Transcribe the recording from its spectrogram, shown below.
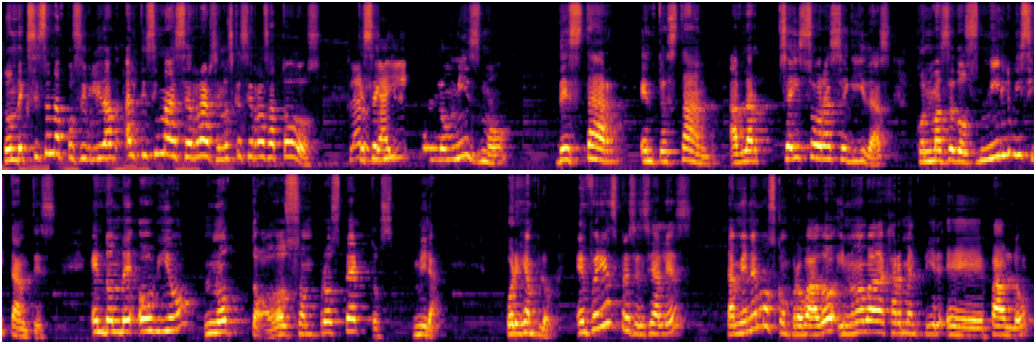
donde existe una posibilidad altísima de cerrar, si no es que cierras a todos. Claro, que ahí... lo mismo de estar en tu stand, hablar seis horas seguidas con más de dos mil visitantes, en donde obvio no todos son prospectos. Mira, por ejemplo, en ferias presenciales también hemos comprobado, y no me va a dejar mentir eh, Pablo,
